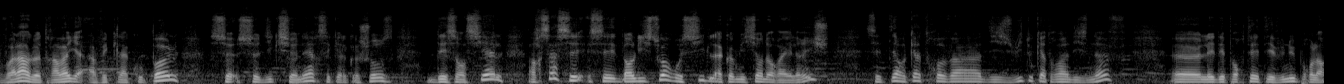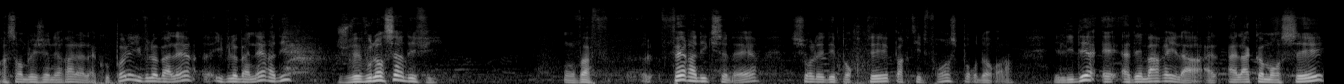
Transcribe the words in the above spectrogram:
voilà, le travail avec la coupole, ce, dictionnaire, c'est quelque chose d'essentiel. Alors ça, c'est dans l'histoire aussi de la commission d'Aurel Rich. C'était en 98 ou 99. Euh, les déportés étaient venus pour leur assemblée générale à la coupole et Yves Le Le a dit Je vais vous lancer un défi. On va faire un dictionnaire sur les déportés partis de France pour Dora. Et l'idée a démarré là. Elle, a commencé,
